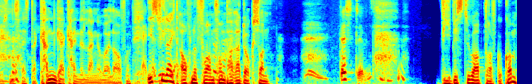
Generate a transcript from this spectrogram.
müssen. Das heißt, da kann gar keine Langeweile aufhören. Ist vielleicht auch eine Form von Paradoxon. Das stimmt. Wie bist du überhaupt drauf gekommen?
